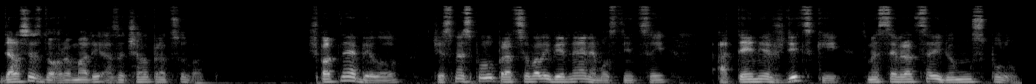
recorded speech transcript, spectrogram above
Dal se z dohromady a začal pracovat. Špatné bylo, že jsme spolu pracovali v jedné nemocnici a téměř vždycky jsme se vraceli domů spolu.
